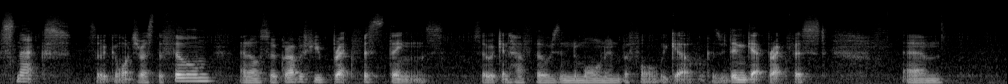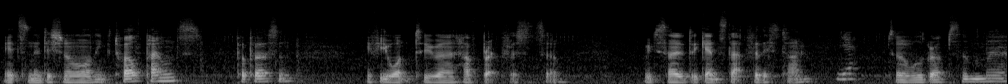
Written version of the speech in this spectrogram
snacks so we can watch the rest of the film, and also grab a few breakfast things so we can have those in the morning before we go because we didn't get breakfast. Um, it's an additional, I think, twelve pounds per person if you want to uh, have breakfast. So we decided against that for this time. yeah So we'll grab some. Uh,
